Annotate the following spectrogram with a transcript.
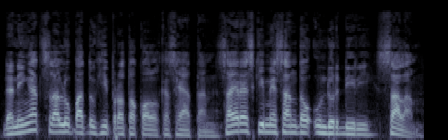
Dan ingat selalu patuhi protokol kesehatan. Saya Reski Mesanto undur diri. Salam.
